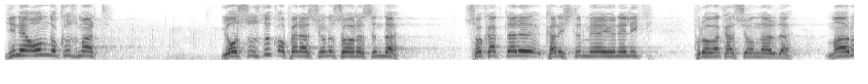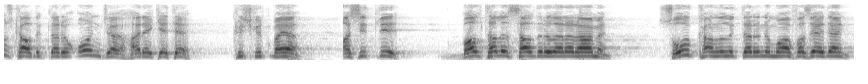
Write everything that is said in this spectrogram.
Yine 19 Mart yolsuzluk operasyonu sonrasında sokakları karıştırmaya yönelik provokasyonlarda maruz kaldıkları onca harekete, kışkırtmaya, asitli, baltalı saldırılara rağmen soğukkanlılıklarını muhafaza eden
